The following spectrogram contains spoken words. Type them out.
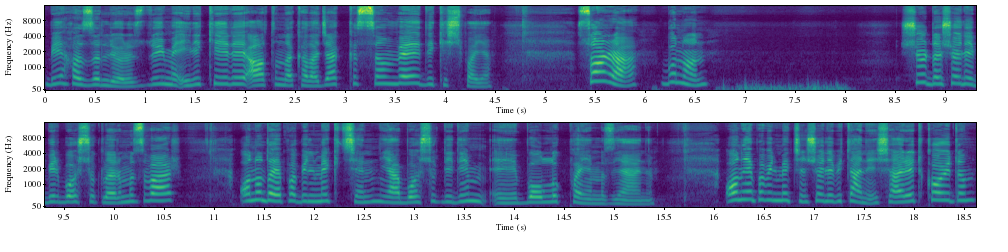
bir hazırlıyoruz. Düğme ilik yeri, altında kalacak kısım ve dikiş payı. Sonra bunun şurada şöyle bir boşluklarımız var. Onu da yapabilmek için ya boşluk dediğim e, bolluk payımız yani. Onu yapabilmek için şöyle bir tane işaret koydum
